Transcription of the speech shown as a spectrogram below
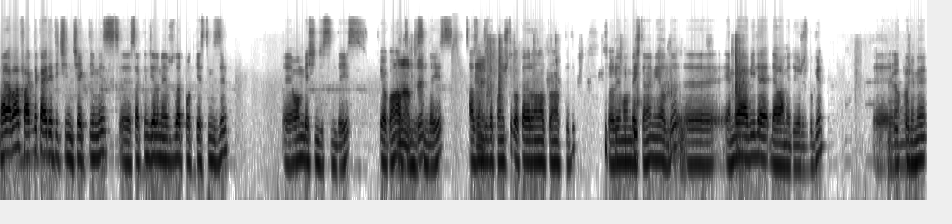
Merhaba, farklı kaydet için çektiğimiz e, Sakıncalı Mevzular podcast'imizin e, 15.sindeyiz. Yok 16.sındayız. Az evet. önce de konuştuk, o kadar 16-16 dedik. Sonra benim 15 demem iyi oldu. E, Emre abiyle devam ediyoruz bugün. E, ilk bölümü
